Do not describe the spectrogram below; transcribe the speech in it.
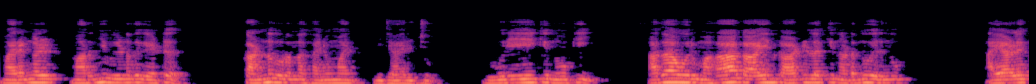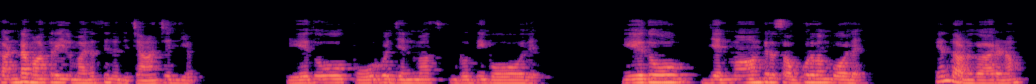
മരങ്ങൾ മറിഞ്ഞു വീണത് കേട്ട് കണ്ണു തുറന്ന ഹനുമാൻ വിചാരിച്ചു. ദൂരേക്ക് നോക്കി. അതാ ഒരു മഹാകായൻ കാടിളക്കി നടന്നു വരുന്നു അയാളെ കണ്ട മാത്രയിൽ മനസ്സിനൊരു ചാഞ്ചല്യം. ഏതോ പൂർവജന്മ സ്മൃതി പോലെ ഏതോ ജന്മാന്തര സൗഹൃദം പോലെ. എന്താണ് കാരണം?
